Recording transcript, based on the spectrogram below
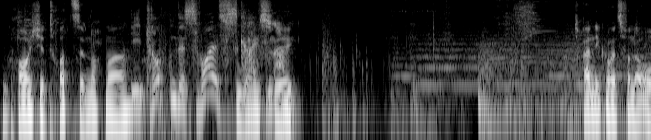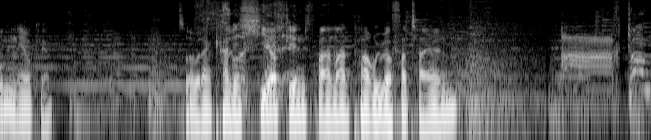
dann brauche ich hier trotzdem nochmal Die Truppen des Wolfs greifen Zugangsweg. an. Dran, die kommen jetzt von da oben? Nee, okay. So, aber dann kann ich hier auf jeden Fall mal ein paar rüber verteilen. Achtung!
